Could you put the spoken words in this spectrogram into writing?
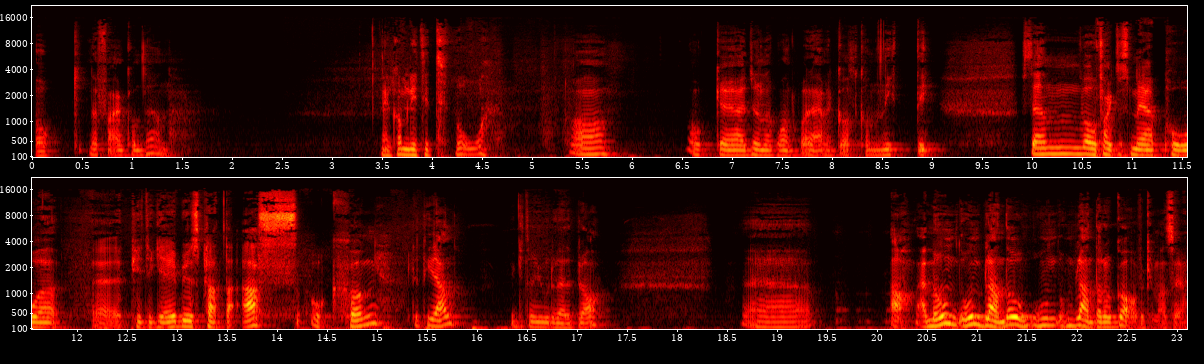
och när fan kom den? Den kom 92. Ja, och eh, I do not want what I haven't got kom 90. Sen var hon faktiskt med på eh, Peter Gabriels platta Ass och sjöng lite grann. Vilket hon gjorde väldigt bra. Eh, ja, men hon, hon, blandade, hon, hon blandade och gav kan man säga.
